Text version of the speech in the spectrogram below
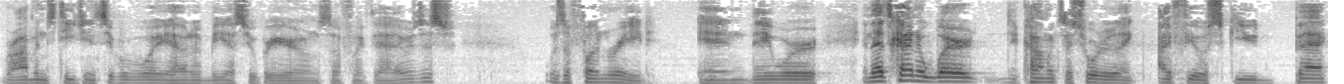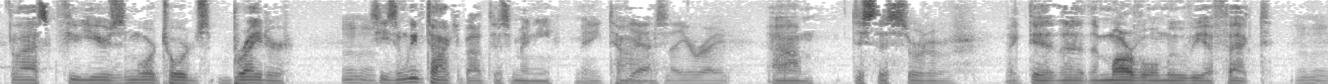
Robin's teaching Superboy how to be a superhero and stuff like that. It was just was a fun read, and they were and that's kind of where the comics are sort of like I feel skewed back the last few years is more towards brighter season. We've talked about this many many yeah. times. No, you're right. Um, just this sort of like the the, the Marvel movie effect hmm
